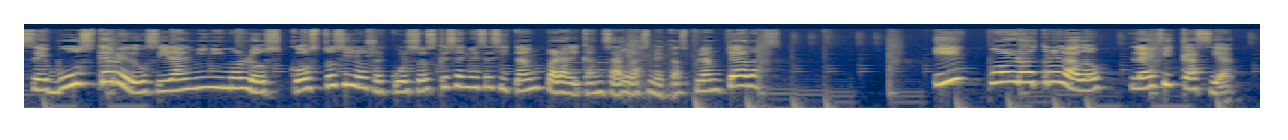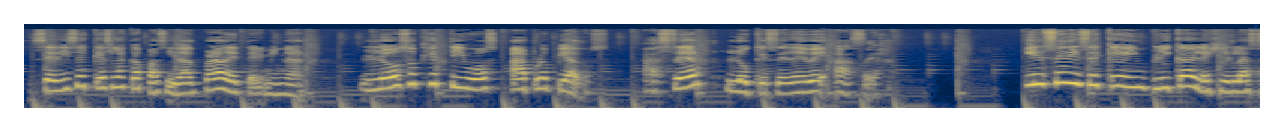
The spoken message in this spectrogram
se busca reducir al mínimo los costos y los recursos que se necesitan para alcanzar las metas planteadas. Y por otro lado, la eficacia se dice que es la capacidad para determinar los objetivos apropiados hacer lo que se debe hacer. Y se dice que implica elegir las,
